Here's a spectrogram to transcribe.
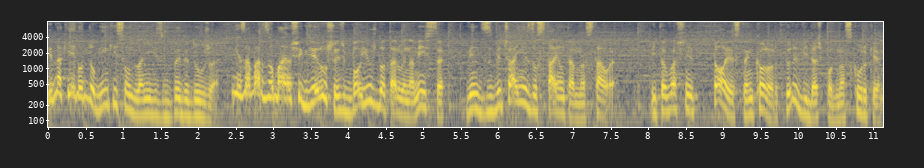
jednak jego drobinki są dla nich zbyt duże. Nie za bardzo mają się gdzie ruszyć, bo już dotarły na miejsce, więc zwyczajnie zostają tam na stałe. I to właśnie to jest ten kolor, który widać pod naskórkiem.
